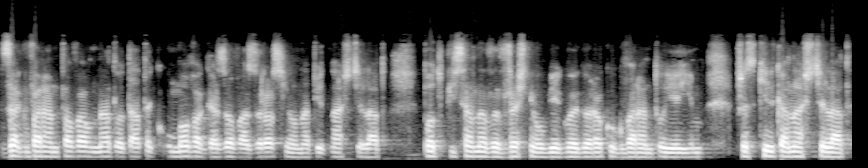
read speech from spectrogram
zagwarantował na dodatek. Umowa gazowa z Rosją na 15 lat podpisana we wrześniu ubiegłego roku gwarantuje im przez kilkanaście lat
